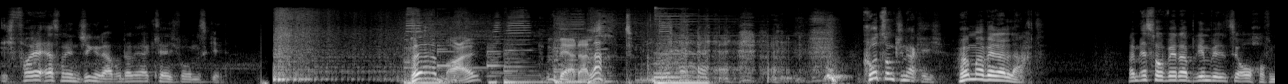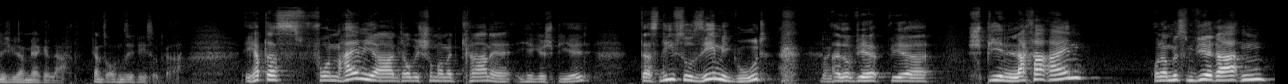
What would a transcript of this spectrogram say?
Ich feuer erstmal den Jingle ab und dann erkläre ich, worum es geht. Hör mal, wer da lacht. Kurz und knackig. Hör mal, wer da lacht. Beim SV Werder Bremen wird jetzt ja auch hoffentlich wieder mehr gelacht. Ganz offensichtlich sogar. Ich habe das vor einem halben Jahr, glaube ich, schon mal mit Krane hier gespielt. Das lief so semi-gut. Also wir, wir spielen Lacher ein und dann müssen wir raten,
